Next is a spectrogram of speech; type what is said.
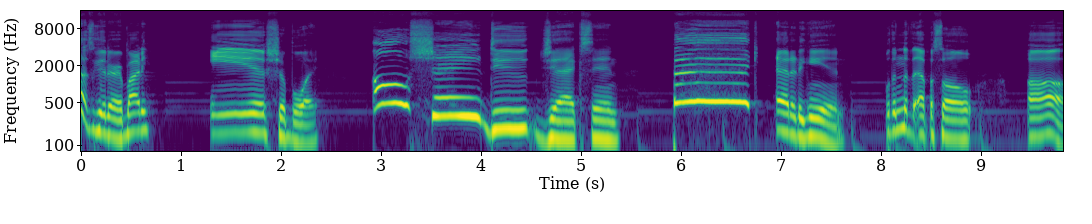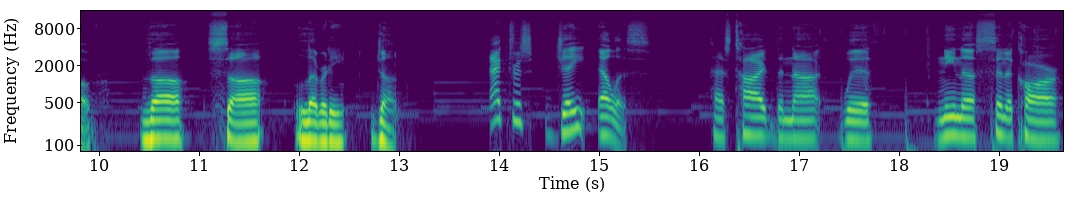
What's good, everybody? It's your boy, O'Shea Duke Jackson, back at it again with another episode of The Celebrity Junk. Actress Jay Ellis has tied the knot with Nina Senicar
